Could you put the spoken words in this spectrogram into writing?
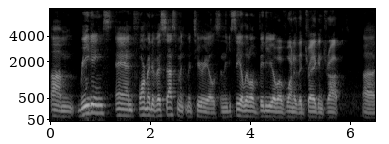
um, readings and formative assessment materials. And you see a little video of one of the drag and drop uh,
